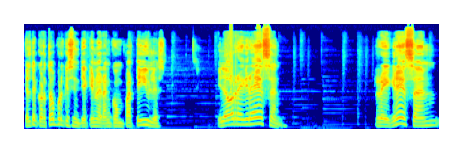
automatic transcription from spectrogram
Él te cortó porque sentía que no eran compatibles. Y luego regresan. Regresan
